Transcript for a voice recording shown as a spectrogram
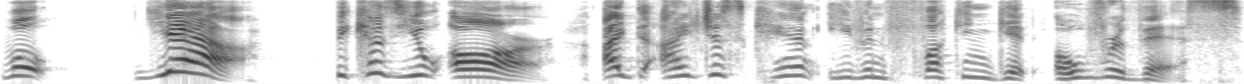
Well, yeah, because you are. I, I just can't even fucking get over this.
